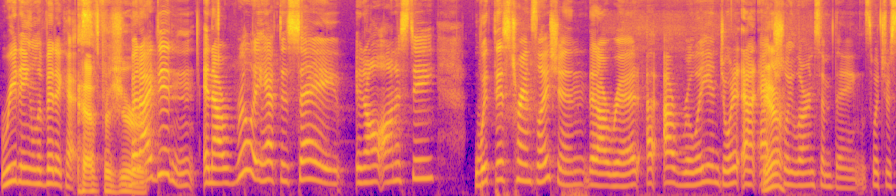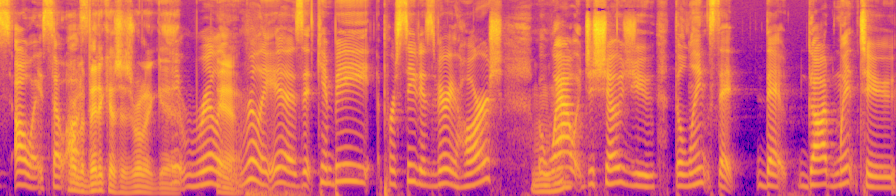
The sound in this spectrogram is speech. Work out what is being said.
reading Leviticus. That's for sure. But I didn't, and I really have to say, in all honesty, with this translation that I read, I, I really enjoyed it, and I Yeah. actually learned some things, which was always so oh, awesome. Leviticus is really good. It really, Yeah. really is. It can be perceived as very harsh, but Mm-hmm. wow, it just shows you the lengths that that God went to.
